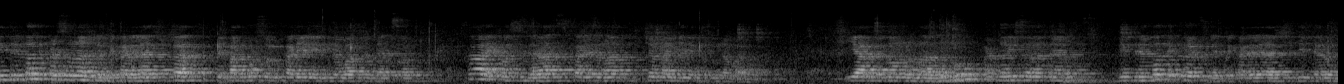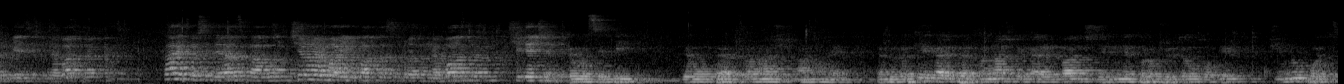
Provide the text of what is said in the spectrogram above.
Dintre toate personajele pe care le-ați jucat pe parcursul carierei dumneavoastră de actor, care considerați care a rezonat cel mai bine cu dumneavoastră? Iar pe domnul Danungu aș dori să-l întreb, dintre toate cărțile pe care le-ați citit de-a lungul vieții dumneavoastră, care considerați că a avut cel mai mare impact asupra dumneavoastră și de ce? Deosebit de un personaj anume. Pentru că fiecare personaj pe care îl faci devine propriul tău copil și nu poți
